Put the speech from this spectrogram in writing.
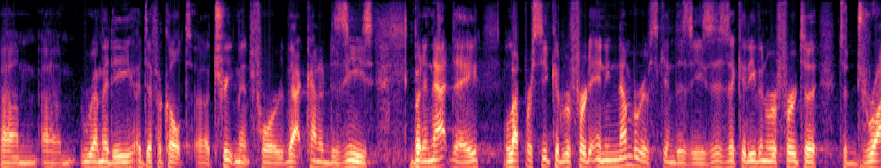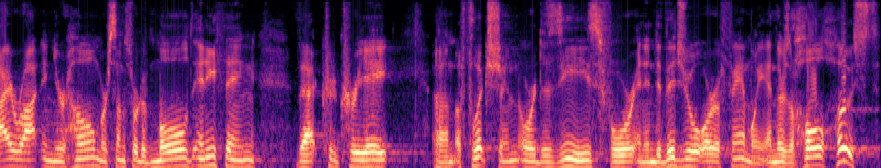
um, um, remedy, a difficult uh, treatment for that kind of disease. But in that day, leprosy could refer to any number of skin diseases. It could even refer to, to dry rot in your home or some sort of mold, anything that could create um, affliction or disease for an individual or a family. And there's a whole host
